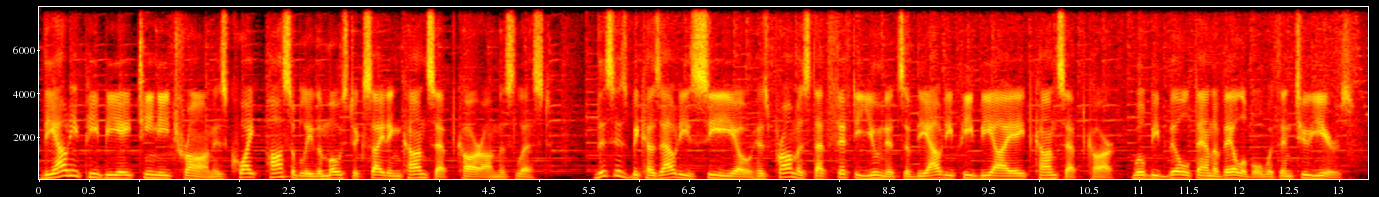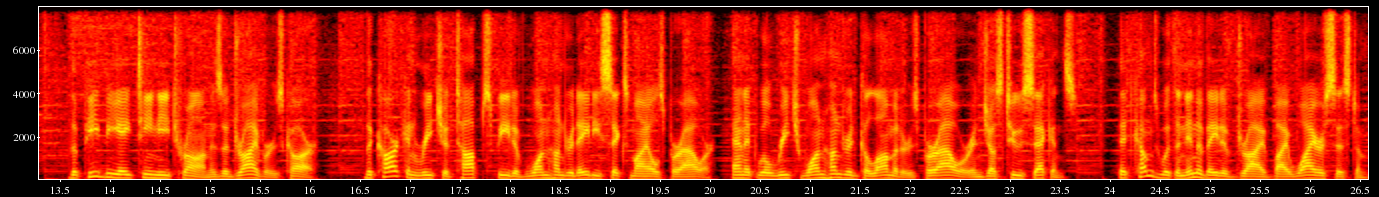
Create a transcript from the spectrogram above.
The Audi PB18 e-tron is quite possibly the most exciting concept car on this list. This is because Audi's CEO has promised that 50 units of the Audi PB18 concept car will be built and available within two years. The PB18 e-tron is a driver's car. The car can reach a top speed of 186 miles per hour, and it will reach 100 kilometers per hour in just two seconds. It comes with an innovative drive-by-wire system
